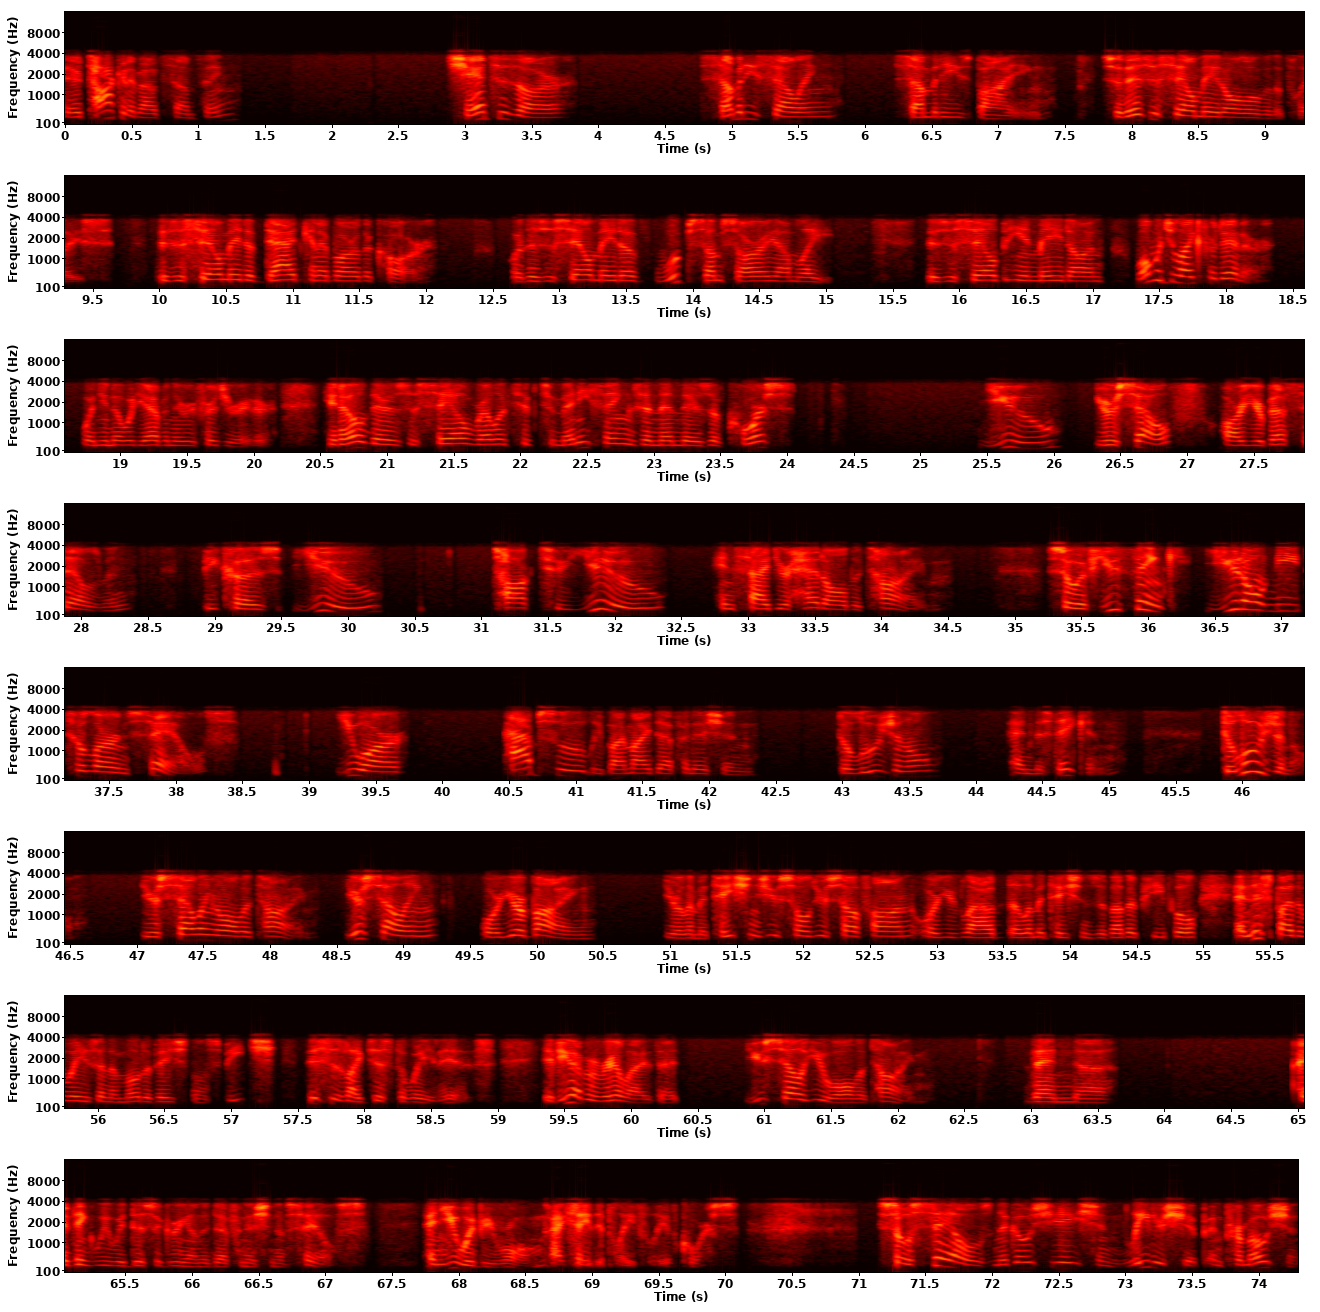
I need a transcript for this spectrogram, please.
they're talking about something. Chances are somebody's selling, somebody's buying. So there's a sale made all over the place. There's a sale made of Dad, can I borrow the car? Or there's a sale made of Whoops, I'm sorry, I'm late. There's a sale being made on what would you like for dinner when you know what you have in the refrigerator. You know, there's a sale relative to many things, and then there's, of course, you yourself are your best salesman because you talk to you inside your head all the time. So if you think you don't need to learn sales, you are absolutely, by my definition, delusional and mistaken. Delusional, you're selling all the time. You're selling or you're buying your limitations you've sold yourself on, or you've allowed the limitations of other people. And this, by the way, isn't a motivational speech. This is like just the way it is. If you haven't realized that you sell you all the time, then uh, I think we would disagree on the definition of sales. And you would be wrong. I say that playfully, of course. So, sales, negotiation, leadership, and promotion.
